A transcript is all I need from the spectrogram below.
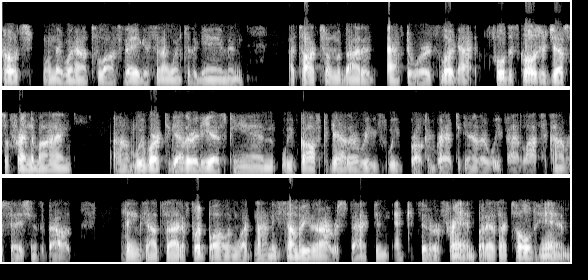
coach when they went out to Las Vegas, and I went to the game and I talked to him about it afterwards. Look, I, full disclosure, Jeff's a friend of mine. Um, we work together at ESPN. We've golfed together. We've we've broken bread together. We've had lots of conversations about things outside of football and whatnot. He's somebody that I respect and, and consider a friend. But as I told him,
